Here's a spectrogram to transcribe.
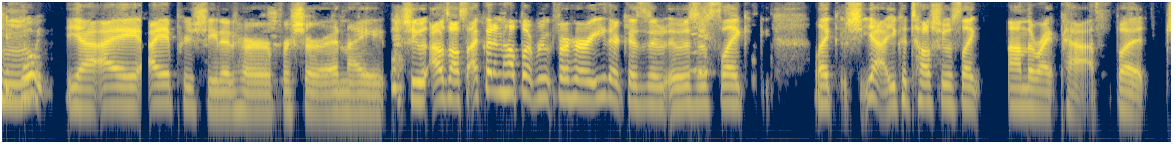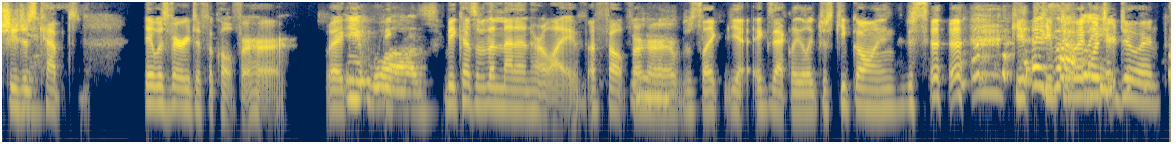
keep hmm going. Yeah, I I appreciated her for sure, and I she I was also I couldn't help but root for her either because it, it was just like like she, yeah you could tell she was like on the right path, but she just Yes. kept it was very difficult for her like It be- was. because of the men in her life. I felt for Mhm. her. It was like yeah exactly like just keep going, just keep keep doing what you're doing.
